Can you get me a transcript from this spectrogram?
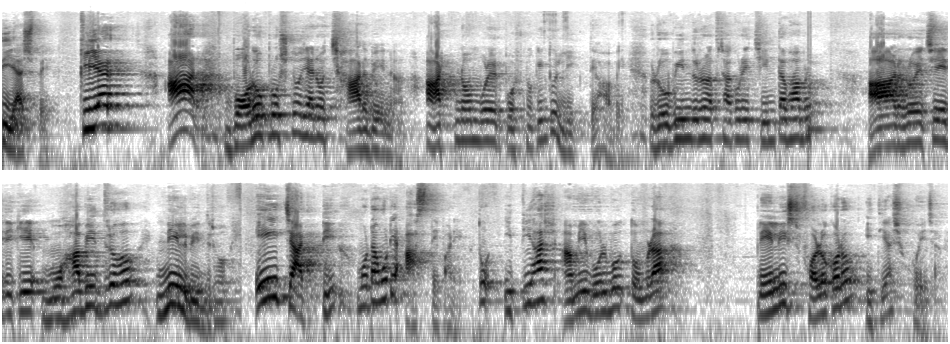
দিয়ে আসবে। ক্লিয়ার আর বড় প্রশ্ন যেন ছাড়বে না। আট নম্বরের প্রশ্ন কিন্তু লিখতে হবে। রবীন্দ্রনাথ ঠাকুরের চিন্তা ভাবনা আর রয়েছে এদিকে মহাবিদ্রোহ, নীল বিদ্রোহ। এই চারটি মোটামুটি আসতে পারে। তো ইতিহাস আমি বলব, তোমরা প্লেলিস্ট ফলো করো, ইতিহাস হয়ে যাবে।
